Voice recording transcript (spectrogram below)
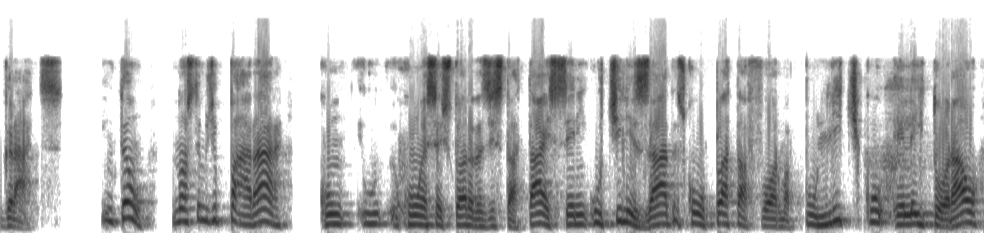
grátis. Então, nós temos de parar com, com essa história das estatais serem utilizadas como plataforma político-eleitoral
